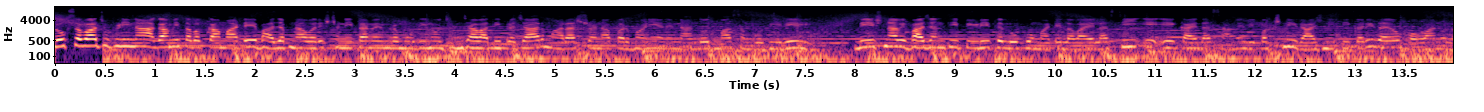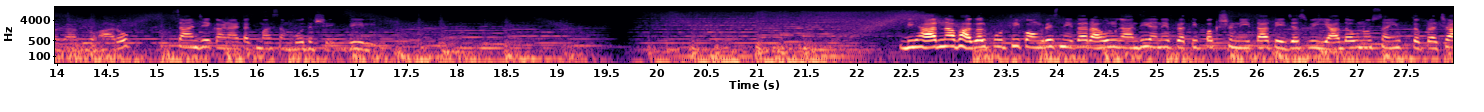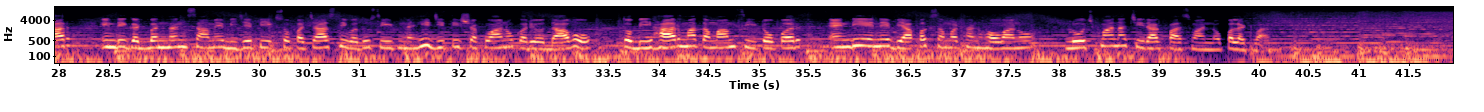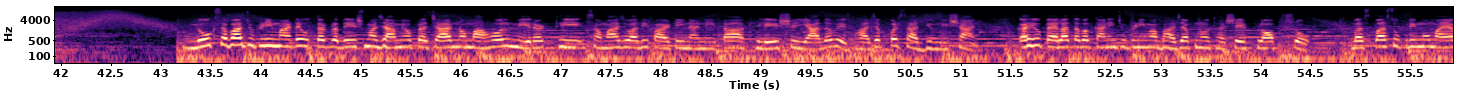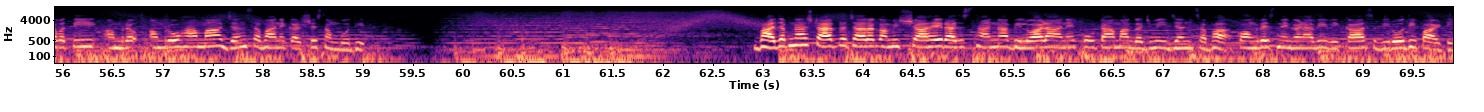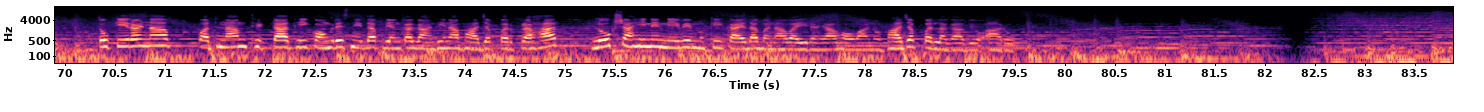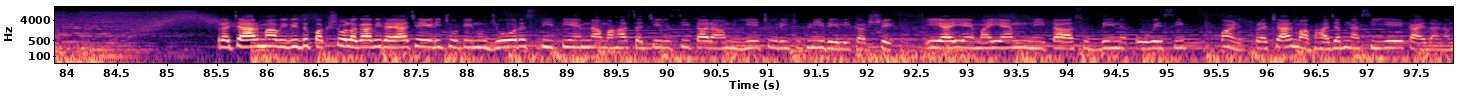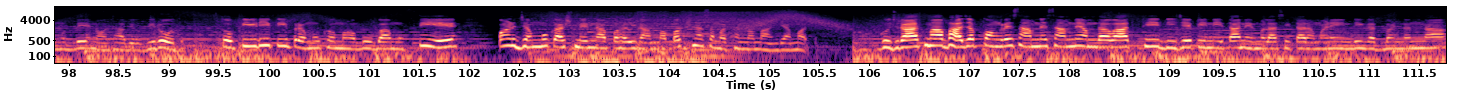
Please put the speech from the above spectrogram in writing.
લોકસભા ચૂંટણીના આગામી તબક્કા માટે ભાજપના વરિષ્ઠ નેતા નરેન્દ્ર મોદીનો ઝંઝાવાતી પ્રચાર, મહારાષ્ટ્રના પરભણી અને નાંદોદમાં સંબોધી રેલી. દેશના વિભાજનથી પીડિત લોકો માટે લવાયેલા સીએએ કાયદા સામે વિપક્ષની રાજનીતિ કરી રહ્યો હોવાનો લગાવ્યો આરોપ. સાંજે કર્ણાટકમાં સંબોધશે રેલી. બિહારના ભાગલપુરથી કોંગ્રેસ નેતા રાહુલ ગાંધી અને પ્રતિપક્ષ નેતા તેજસ્વી યાદવનો સંયુક્ત પ્રચાર. ઇન્ડી ગઠબંધન સામે બીજેપી એકસો પચાસથી વધુ સીટ નહીં જીતી શકવાનો કર્યો દાવો, તો બિહારમાં તમામ સીટો પર એનડીએને વ્યાપક સમર્થન હોવાનો લોજપાના ચિરાગ પાસવાનનો પલટવાર. લોકસભા ચૂંટણી માટે ઉત્તર પ્રદેશમાં જામ્યો પ્રચારનો માહોલ મેરઠથી સમાજવાદી પાર્ટીના નેતા અખિલેશ યાદવે ભાજપ પર સાધ્યું નિશાન. કહ્યું, પહેલા તબક્કાની ચૂંટણીમાં ભાજપનો થશે flop show. BSP supremo Mayawati અમર, અમરોહામાં જનસભાને કરશે સંબોધિત. ભાજપના સ્ટાર પ્રચારક અમિત શાહે રાજસ્થાનના ભીલવાડા અને કોટામાં ગજવી જનસભા. કોંગ્રેસને ગણાવી વિકાસ વિરોધી પાર્ટી. તો કેરળના પથનામ થિટ્ટાથી કોંગ્રેસ નેતા પ્રિયંકા ગાંધીના ભાજપ પર પ્રહાર. લોકશાહીને નેવે મૂકી કાયદા બનાવાઈ રહ્યા હોવાનો ભાજપ પર લગાવ્યો આરોપ. પ્રચારમાં વિવિધ પક્ષો લગાવી રહ્યા છે એડી ચોટીનું જોર. સીપીએમના મહાસચિવ સીતારામ યેચુરી ચૂંટણી રેલી કરશે. એઆઈએમઆઈએમ નેતા અસુદ્દીન ઓવેસી પણ પ્રચારમાં ભાજપના સીએ કાયદાના મુદ્દે નોંધાવ્યો વિરોધ. તો પીડીપી પ્રમુખ મહબૂબા મુફ્તીએ પણ જમ્મુ કાશ્મીરના પહલગામમાં પક્ષના સમર્થનમાં માંગ્યા મત. ગુજરાતમાં ભાજપ કોંગ્રેસ આમને સામને અમદાવાદથી બીજેપી નેતા નિર્મલા સીતારમણે ઇન્ડી ગઠબંધનના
